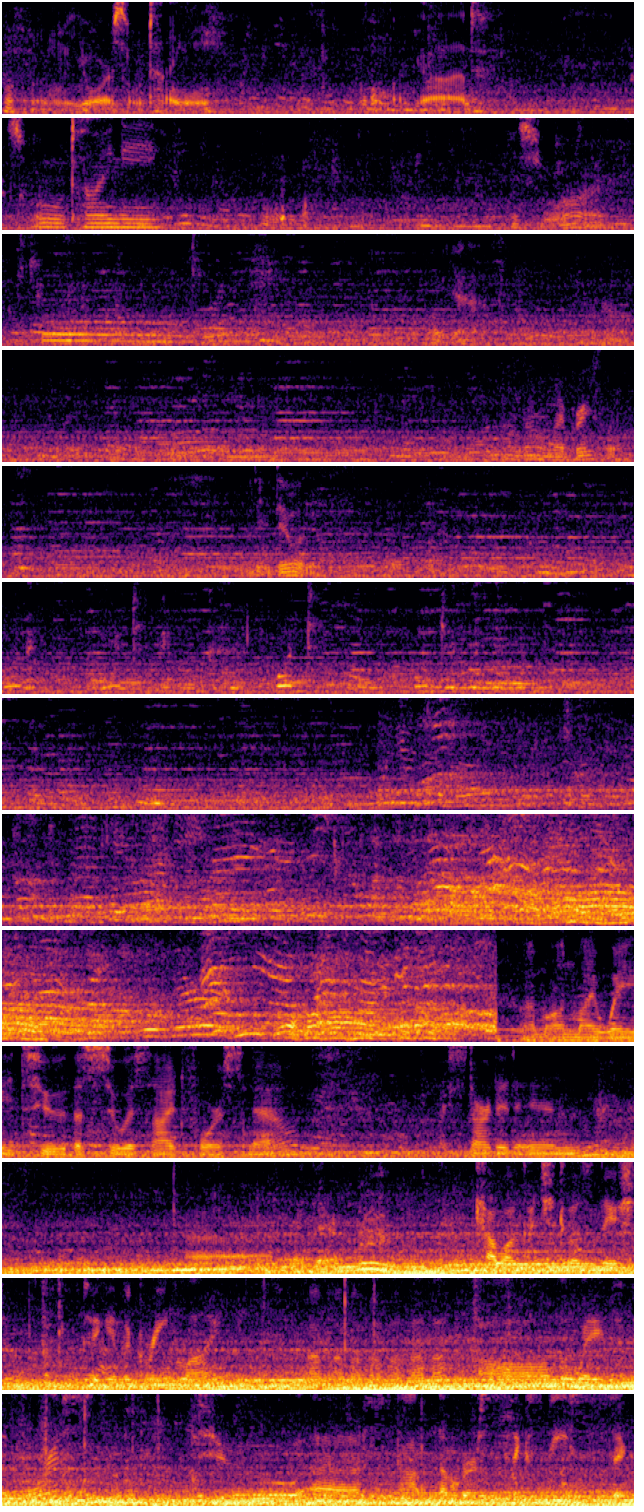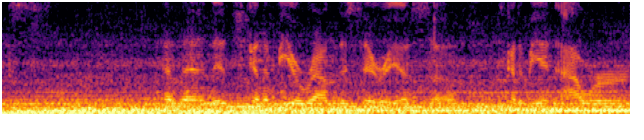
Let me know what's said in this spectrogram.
you are so tiny. Oh my god. So tiny. Yes, you are. Oh, yes. Oh no. My bracelet. What are you doing? What? I'm on my way to the suicide forest now. I started in uh, right there, Kawaguchiko Station, taking the green line up, up, up, all the way to the forest to uh, stop number 66. And then it's gonna be around this area, so it's gonna be an hour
